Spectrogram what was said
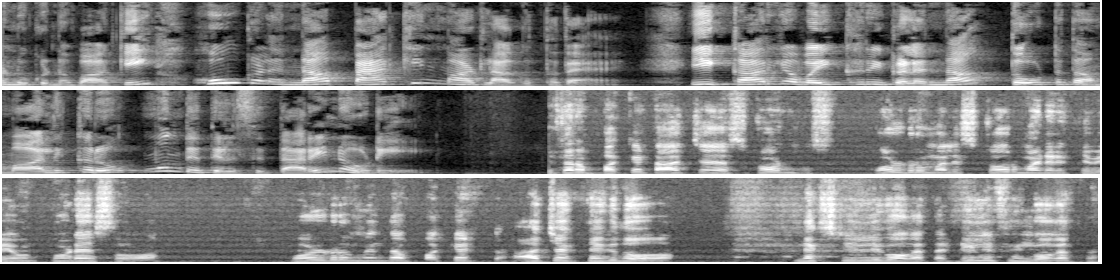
ಅನುಗುಣವಾಗಿ ಹೂಗಳನ್ನ ಪ್ಯಾಕಿಂಗ್ ಮಾಡಲಾಗುತ್ತದೆ. ಈ ಕಾರ್ಯವೈಖರಿಗಳನ್ನ ತೋಟದ ಮಾಲೀಕರು ಮುಂದೆ ತಿಳಿಸಿದ್ದಾರೆ ನೋಡಿ. ಈ ಬಕೆಟ್ ಆಚೆ ಸ್ಟೋರ್ ಕೋಲ್ಡ್ ರೂಮಲ್ಲಿ ಸ್ಟೋರ್ ಮಾಡಿರ್ತೀವಿ ಒಂದು ಟೂ ಡೇಸು ಕೋಲ್ಡ್ ರೂಮಿಂದ ಬಕೆಟ್ ಆಚೆಗೆ ತೆಗೆದು ನೆಕ್ಸ್ಟ್ ಇಲ್ಲಿಗೆ ಹೋಗುತ್ತೆ ಡಿಲಿಫಿಂಗ್ ಹೋಗುತ್ತೆ.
